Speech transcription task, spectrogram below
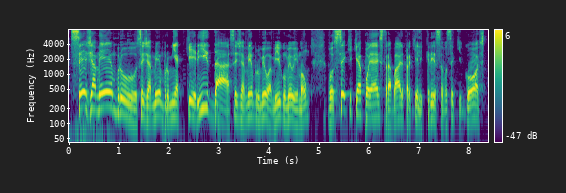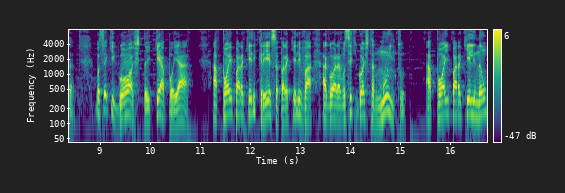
Seja membro, seja membro, minha querida, seja membro, meu amigo, meu irmão. Você que quer apoiar esse trabalho para que ele cresça, você que gosta, você que gosta e quer apoiar, apoie para que ele cresça, para que ele vá. Agora, você que gosta muito, apoie para que ele não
